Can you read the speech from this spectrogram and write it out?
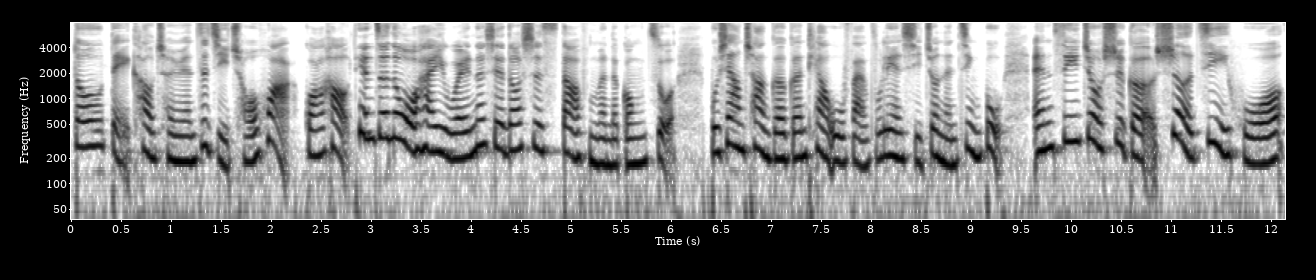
都得靠成员自己筹划、挂号。天真的我还以为那些都是 staff 们的工作，不像唱歌跟跳舞反复练习就能进步，MC 就是个设计活，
